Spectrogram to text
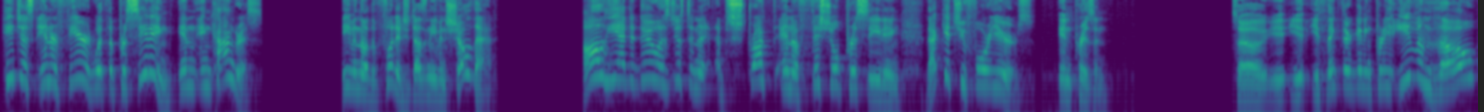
He just interfered with the proceeding in, in Congress, even though the footage doesn't even show that. All he had to do was just an obstruct an official proceeding. That gets you four years in prison. So you, you, you think they're getting pretty, even though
